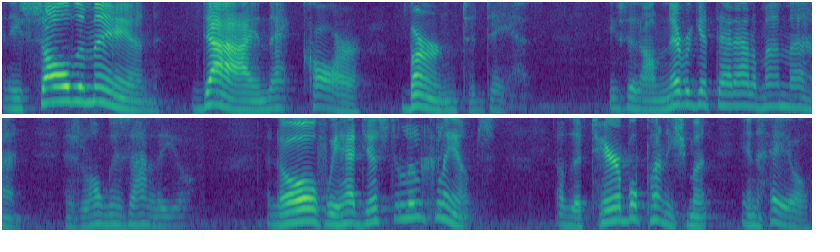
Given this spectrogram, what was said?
And he saw the man die in that car, burned to death. He said, I'll never get that out of my mind as long as I live. And oh, if we had just a little glimpse of the terrible punishment in hell,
